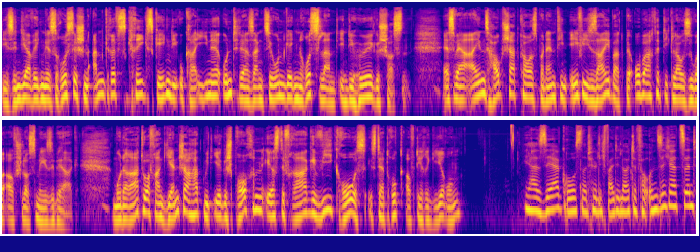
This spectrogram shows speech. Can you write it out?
Die sind ja wegen des russischen Angriffskriegs gegen die Ukraine und der Sanktionen gegen Russland in die Höhe geschossen. SWR 1 Hauptstadtkorrespondentin Evi Seibert beobachtet die Klausur auf Schloss Meseberg. Moderator Frank Jenscher hat mit ihr gesprochen. Erste Frage, wie groß ist der Druck auf die Regierung? Ja, sehr groß natürlich, weil die Leute verunsichert sind.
